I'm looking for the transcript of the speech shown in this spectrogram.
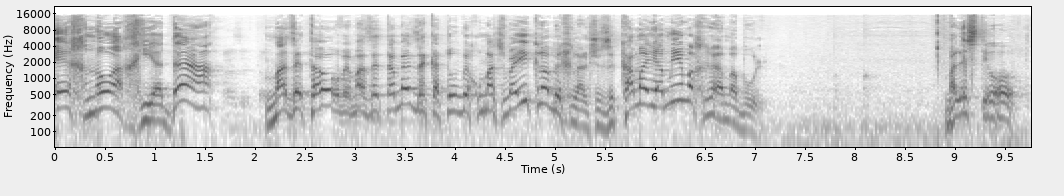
איך נוח ידע מה זה טהור ומה זה טמא? זה כתוב בחומש ויקרא בכלל, שזה כמה ימים אחרי המבול. מלא סתירות.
